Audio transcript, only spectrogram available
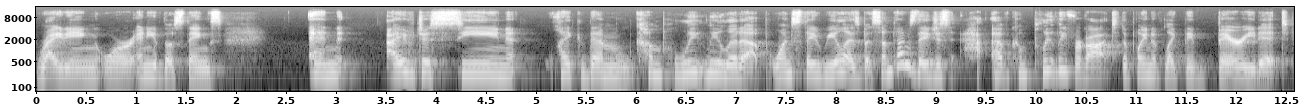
writing or any of those things. And I've just seen like them completely lit up once they realize, but sometimes they just ha- have completely forgot to the point of like they buried it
